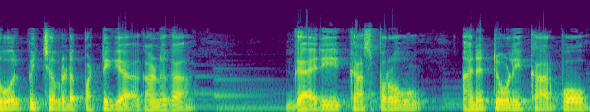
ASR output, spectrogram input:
തോൽപ്പിച്ചവരുടെ പട്ടിക കാണുക ഗാരി കാസ്പറോവും അനറ്റോളി കാർപ്പോവും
